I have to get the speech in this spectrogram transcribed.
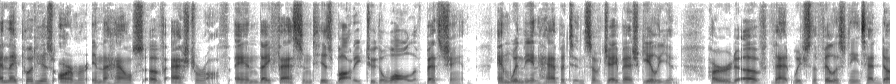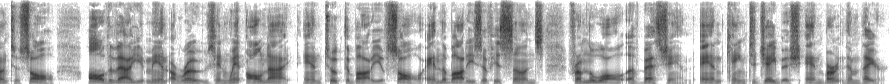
And they put his armor in the house of Ashtaroth, and they fastened his body to the wall of Bethshan. And when the inhabitants of Jabesh Gilead heard of that which the Philistines had done to Saul, all the valiant men arose and went all night and took the body of Saul and the bodies of his sons from the wall of Bethshan and came to Jabesh and burnt them there.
